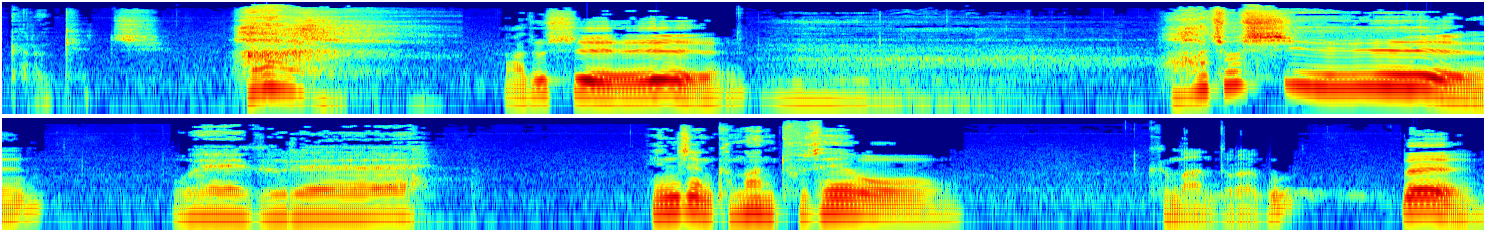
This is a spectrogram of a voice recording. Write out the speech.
그렇겠지. 하, 아저씨. 아저씨. 왜 그래? 인젠 그만두세요. 그만두라고? 네.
